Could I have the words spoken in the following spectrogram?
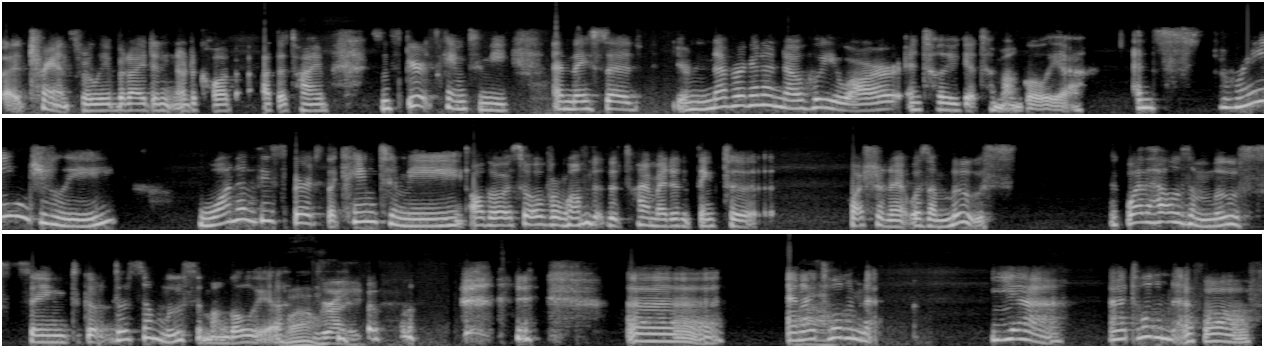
a trance really, but I didn't know to call it at the time. Some spirits came to me and they said, "You're never gonna know who you are until you get to Mongolia." And strangely, one of these spirits that came to me, although I was so overwhelmed at the time, I didn't think to question it, was a moose. Like, why the hell is a moose saying to go? There's no moose in Mongolia. Wow. Right. Uh, and I told him to, yeah, I told him to F off.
